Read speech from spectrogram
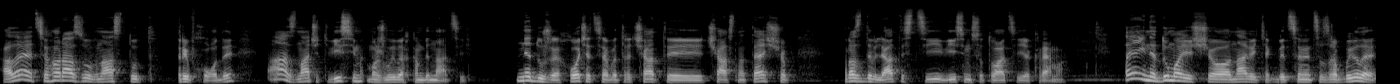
але цього разу в нас тут три входи, а значить вісім можливих комбінацій. Не дуже хочеться витрачати час на те, щоб роздивлятись ці вісім ситуацій окремо. Та я й не думаю, що навіть якби це не це зробили,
